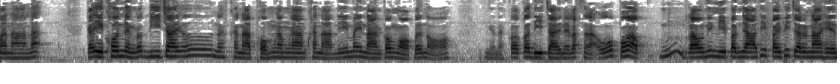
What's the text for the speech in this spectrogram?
มานานละกับอีกคนหนึ่งก็ดีใจ เออนะขนาดผมงามๆขนาดนี้ไม่นานก็งอกแล้วหนอเนี่ยนะก็ก็ดีใจในลักษณะ โอ้เพราะว่าเรานี่มีปัญญาที่ไปพิจารณาเห็น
